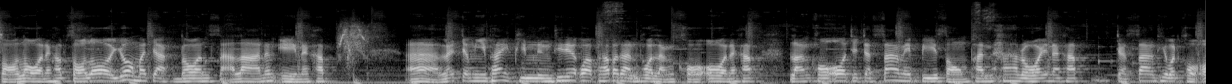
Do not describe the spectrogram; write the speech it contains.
สอรอนะครับสอรอย่อมาจากดอนสารานั่นเองนะครับอ่าและจะมีพระอีกพิมพ์หนึ่งที่เรียกว่าพระประธานพรหลังขออนะครับ หลังขออจะจัดสร้างในปี 2500 นะครับจัดสร้างที่วัดขออ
